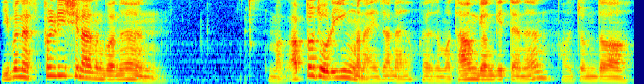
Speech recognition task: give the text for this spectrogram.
이번에 스플릿이라는 거는 막 압도적으로 이긴 건 아니잖아요. 그래서 뭐 다음 경기 때는 어, 좀더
